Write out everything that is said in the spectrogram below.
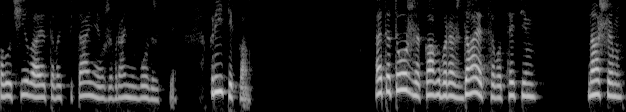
получила это воспитание уже в раннем возрасте. Критика. Это тоже как бы рождается вот с этим нашим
